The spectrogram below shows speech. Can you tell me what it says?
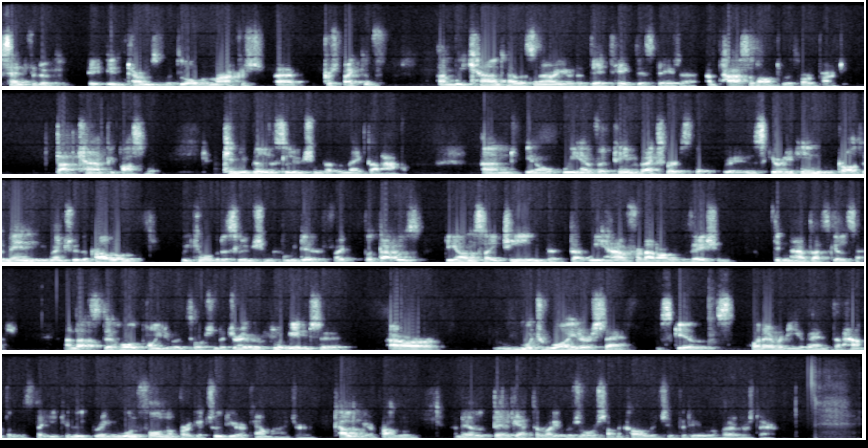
sensitive in terms of a global market uh, perspective. And we can't have a scenario that they take this data and pass it on to a third party. That can't be possible. Can you build a solution that will make that happen? And you know, we have a team of experts that in the security team. We brought them in. We went through the problem. We came up with a solution, and we did it right. But that was the on-site team that that we have for that organization didn't have that skill set, and that's the whole point about social. That you're able to plug into our much wider set of skills, whatever the event that happens, that you can bring one phone number, get through to your account manager, tell them your problem, and they'll they'll get the right resource on a call with you to deal with whatever's there.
